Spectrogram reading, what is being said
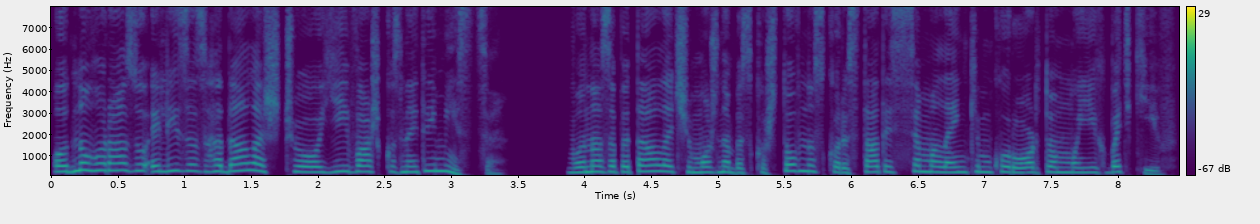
Одного разу Еліза згадала, що їй важко знайти місце. Вона запитала, чи можна безкоштовно скористатися маленьким курортом моїх батьків.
